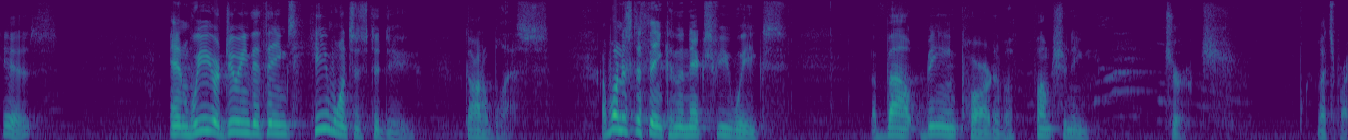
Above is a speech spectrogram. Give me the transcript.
His. And we are doing the things He wants us to do, God will bless. I want us to think in the next few weeks about being part of a functioning church. Let's pray.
